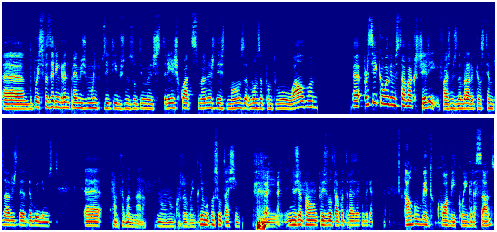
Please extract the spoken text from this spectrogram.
Uh, depois de fazerem grandes prémios muito positivos nas últimas 3, 4 semanas, desde Monza, Monza pontuou o Albon. Uh, parecia que a Williams estava a crescer e faz-nos lembrar aqueles tempos áureos da, da Williams. Uh, pronto, abandonaram. Não, não correu bem. Tinha uma consulta às 5. E no Japão, depois voltar para trás é complicado. Há algum momento cómico engraçado?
